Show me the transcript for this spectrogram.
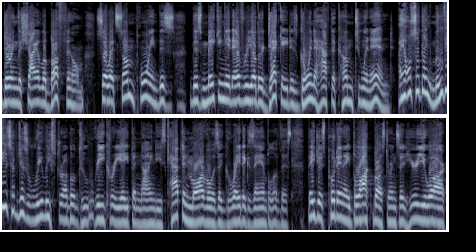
during the Shia LaBeouf film. So at some point, this, this making it every other decade is going to have to come to an end. I also think movies have just really struggled to recreate the 90s. Captain Marvel is a great example of this. They just put in a blockbuster and said, here you are,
